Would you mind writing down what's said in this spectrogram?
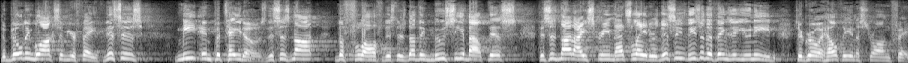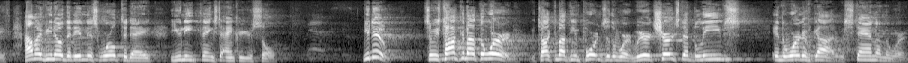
the building blocks of your faith. This is meat and potatoes. This is not the fluff. This there's nothing moussey about this. This is not ice cream. That's later. This is, these are the things that you need to grow a healthy and a strong faith. How many of you know that in this world today, you need things to anchor your soul? You do. So he's talked about the Word. We talked about the importance of the Word. We're a church that believes in the Word of God. We stand on the Word.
